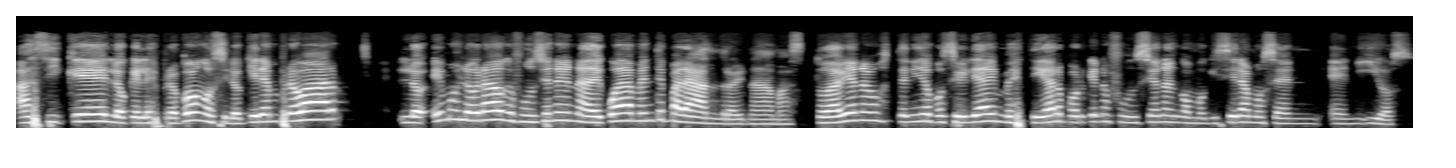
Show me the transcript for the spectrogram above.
Así que lo que les propongo, si lo quieren probar, lo, hemos logrado que funcionen adecuadamente para Android nada más. Todavía no hemos tenido posibilidad de investigar por qué no funcionan como quisiéramos en, iOS.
